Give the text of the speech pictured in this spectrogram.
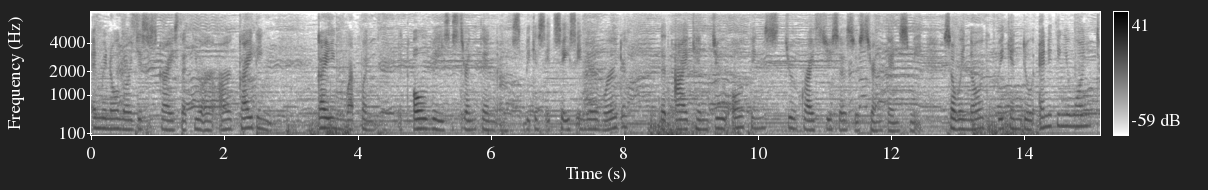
and we know, Lord Jesus Christ, that you are our guiding guiding weapon It always strengthens us because it says in your word that I can do all things through Christ Jesus who strengthens me. So we know that we can do anything you want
